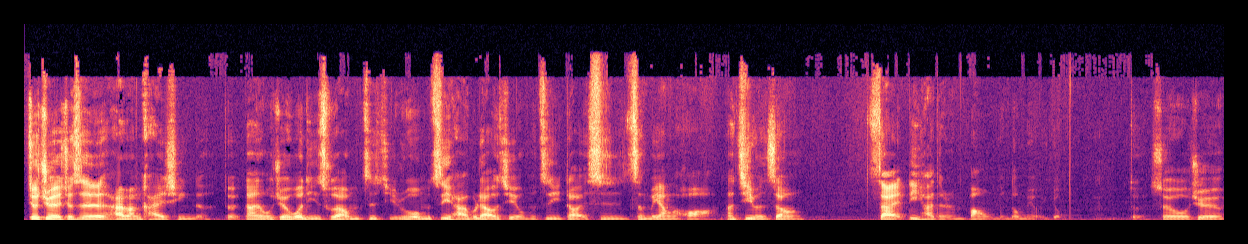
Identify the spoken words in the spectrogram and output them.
就觉得就是还蛮开心的，对。但是我觉得问题出在我们自己，如果我们自己还不了解我们自己到底是怎么样的话，那基本上再厉害的人帮我们都没有用。对，所以我觉得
